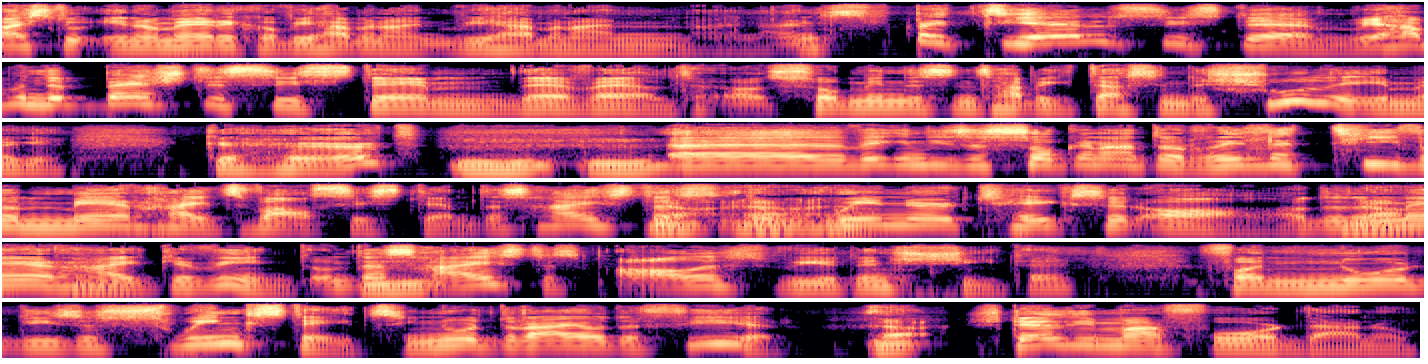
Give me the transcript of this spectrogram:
Weißt du, in Amerika, wir haben ein, wir haben ein, ein, ein spezielles System. Wir haben das beste System der Welt. So mindestens habe ich das in der Schule immer ge gehört. Mhm, Äh, wegen dieses sogenannten relativen Mehrheitswahlsystem. Das heißt, dass Ja, ja, the ja. winner takes it all. Oder die Mehrheit gewinnt. Und das heißt, dass alles wird entschieden von nur diesen Swing States, nur drei oder vier. Stell dir mal vor, Dano,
